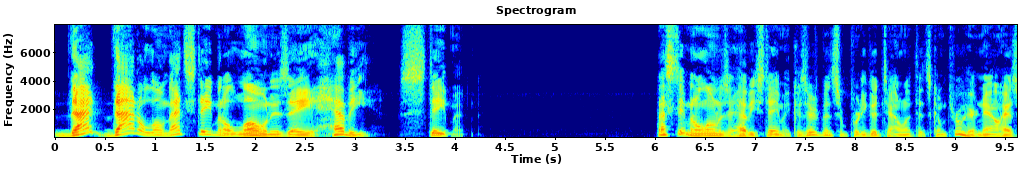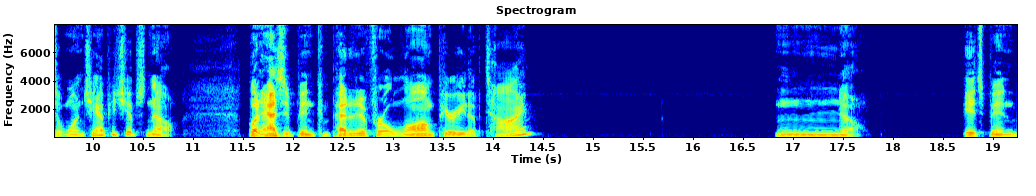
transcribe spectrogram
that that alone, that statement alone is a heavy statement. That statement alone is a heavy statement because there's been some pretty good talent that's come through here. Now, has it won championships? No. But has it been competitive for a long period of time? No. It's been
